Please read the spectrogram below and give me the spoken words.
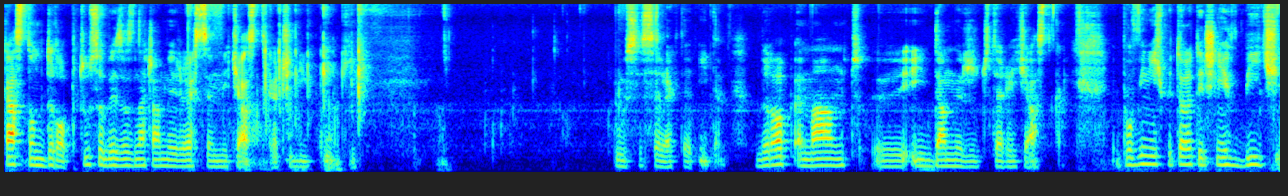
Custom drop, tu sobie zaznaczamy, że chcemy ciastka, czyli cookie. Plus selected item. Drop amount yy, i damy, że 4 ciastka. Powinniśmy teoretycznie wbić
